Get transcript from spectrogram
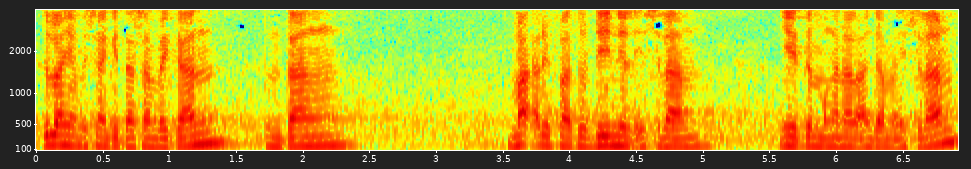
Itulah yang bisa kita sampaikan tentang ma'rifatul dinil Islam yaitu mengenal agama Islam.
